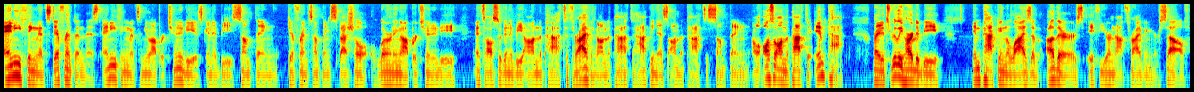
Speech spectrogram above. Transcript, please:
anything that's different than this, anything that's a new opportunity is going to be something different, something special, learning opportunity it's also going to be on the path to thriving, on the path to happiness, on the path to something, also on the path to impact, right? It's really hard to be impacting the lives of others if you're not thriving yourself.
